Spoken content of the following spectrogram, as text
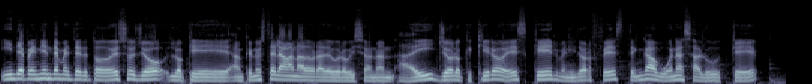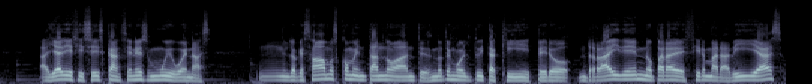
Independientemente de todo eso, yo lo que, aunque no esté la ganadora de Eurovisión ahí, yo lo que quiero es que el Benidorm Fest tenga buena salud, que haya 16 canciones muy buenas. Mm, lo que estábamos comentando antes, no tengo el tweet aquí, pero Raiden no para de decir maravillas.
